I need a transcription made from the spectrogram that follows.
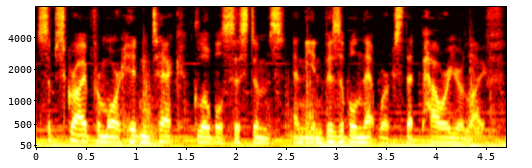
Subscribe for more hidden tech, global systems, and the invisible networks that power your life.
